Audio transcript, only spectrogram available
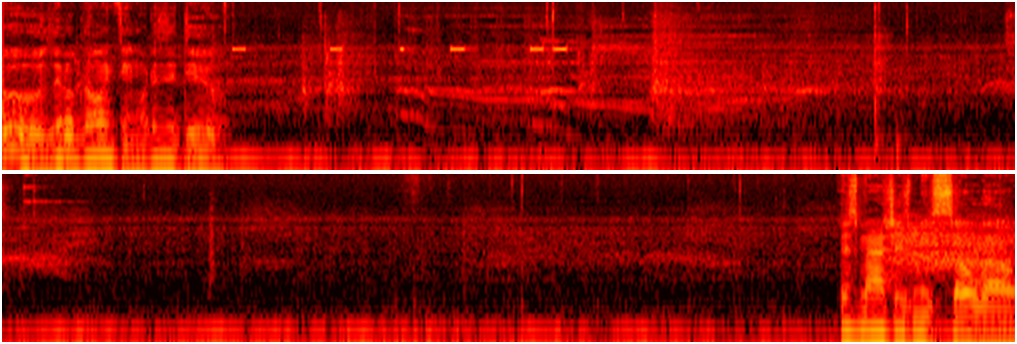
Ooh, little glowing thing. What does it do? This matches me so well.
